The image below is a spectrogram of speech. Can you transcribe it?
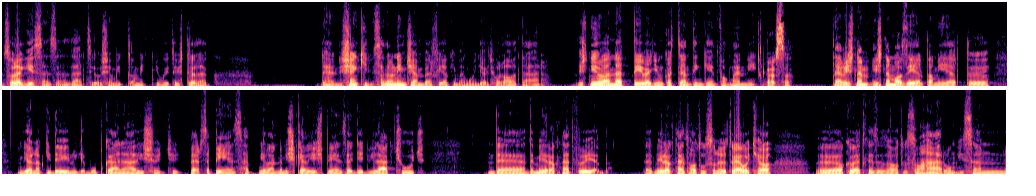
szóval egészen szenzációs, amit, amit nyújt, és tényleg. De senki, szerintem nincs emberfi, aki megmondja, hogy hol a határ. És nyilván ne tévedjünk, az centinként fog menni. Persze. Nem, és nem, és nem azért, amiért ugye annak idején ugye Bubkánál is, hogy, hogy persze pénz, hát nyilván nem is kevés pénz egy-egy világcsúcs, de, de miért raknád följebb? Tehát miért raknád 625-re, hogyha a következő az a 623, hiszen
